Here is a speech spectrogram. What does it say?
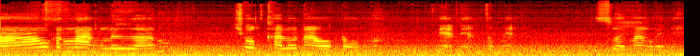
าวข้างล่างเหลือง ช่วงคาโรนาออกดอกเนะ เนี่ยเนี่ยตรงเนี้ยสวยมากเลยนี่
